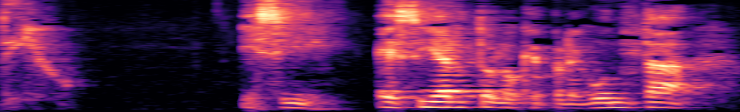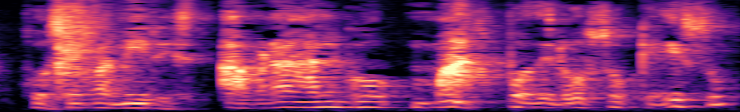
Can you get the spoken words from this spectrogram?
dijo. Y sí, es cierto lo que pregunta José Ramírez, ¿habrá algo más poderoso que eso?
